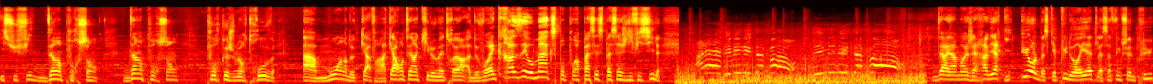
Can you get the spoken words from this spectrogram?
il suffit d'un pour cent, d'un pour cent pour que je me retrouve à moins de enfin à 41 km/h à devoir écraser au max pour pouvoir passer ce passage difficile. Allez, 10 minutes d'effort 10 minutes d'effort Derrière moi, j'ai Javier qui hurle parce qu'il n'y a plus d'oreillettes, là ça fonctionne plus.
